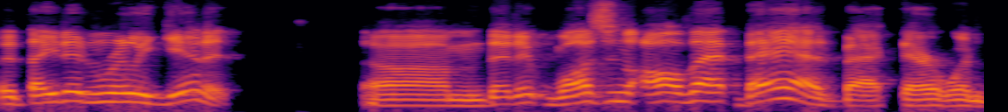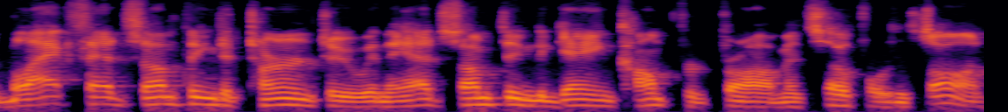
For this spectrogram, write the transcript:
that they didn't really get it. Um, that it wasn't all that bad back there when blacks had something to turn to and they had something to gain comfort from and so forth and so on.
